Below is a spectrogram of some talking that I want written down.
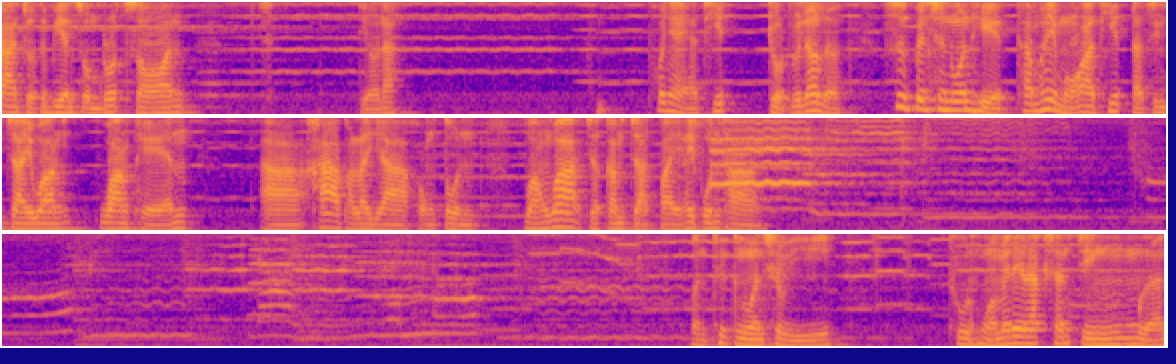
การจดทะเบียนสมรสซ้อน เดี๋ยวนะพ่อใหญ่อาทิตย์จดไว้แล้วเหรอ ซึ่งเป็นชนวนเหตุทำให้หมออาทิตย์ตัดสินใจวางวางแผนอาฆ่าภรรยาของตน หวังว่าจะกำจัดไปให้พ้นทาง บันทึกนวลชวี ทูลหัวไม่ได้รักฉันจริงเหมือน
